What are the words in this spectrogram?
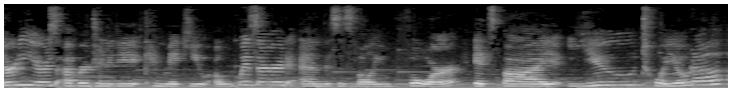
30 Years of Virginity Can Make You a Wizard, and this is volume 4. It's by Yuu Toyota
